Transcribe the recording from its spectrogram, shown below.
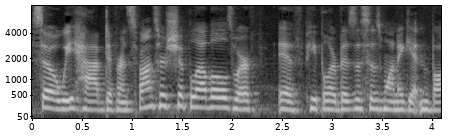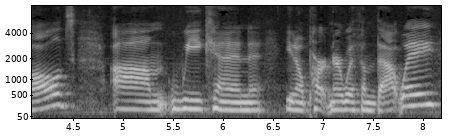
So we have different sponsorship levels where if, if people or businesses want to get involved, um, we can you know partner with them that way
